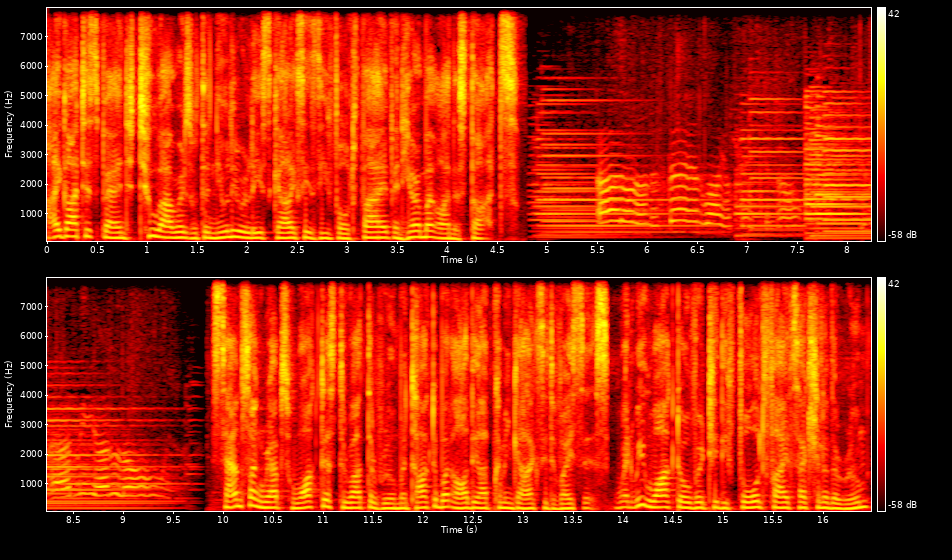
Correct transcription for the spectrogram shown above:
I got to spend two hours with the newly released Galaxy Z Fold 5 and here are my honest thoughts. Samsung reps walked us throughout the room and talked about all the upcoming Galaxy devices. When we walked over to the Fold 5 section of the room,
